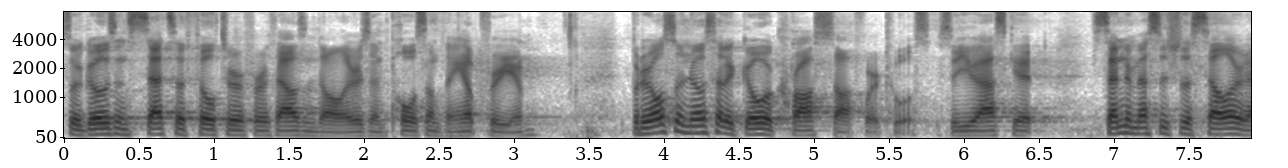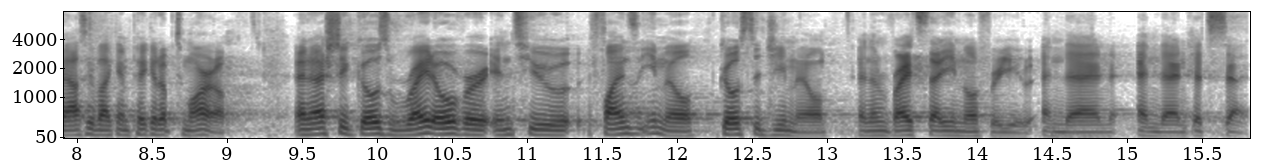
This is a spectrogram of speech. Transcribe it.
So it goes and sets a filter for $1,000 and pulls something up for you. But it also knows how to go across software tools. So you ask it, send a message to the seller to ask if I can pick it up tomorrow. And it actually goes right over into, finds the email, goes to Gmail, and then writes that email for you, and then, and then hits send.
